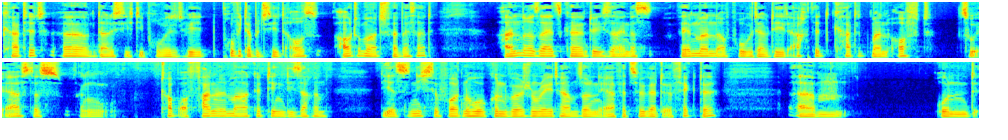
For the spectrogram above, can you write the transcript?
cuttet äh, und dadurch sich die Profitabilität, Profitabilität aus, automatisch verbessert. Andererseits kann natürlich sein, dass wenn man auf Profitabilität achtet, cuttet man oft zuerst das Top-of-Funnel-Marketing, die Sachen, die jetzt nicht sofort eine hohe Conversion Rate haben, sondern eher verzögerte Effekte. Ähm, und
